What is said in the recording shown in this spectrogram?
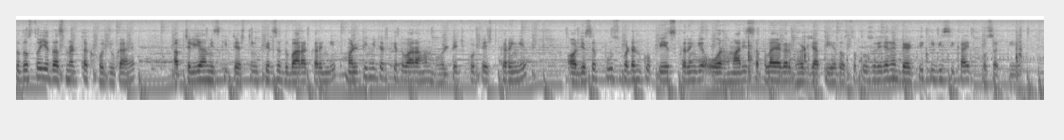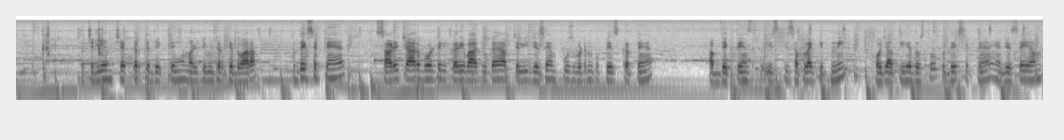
तो दोस्तों, ये दस मिनट तक हो चुका है। अब चलिए हम इसकी टेस्टिंग फिर से दोबारा करेंगे। मल्टीमीटर के द्वारा हम वोल्टेज को टेस्ट करेंगे। और जैसे पुश बटन को पेश करेंगे और हमारी सप्लाई अगर घट जाती है दोस्तों तो उस रीजन में बैटरी की भी शिकायत हो सकती है। तो चलिए हम चेक करके देखते हैं मल्टीमीटर के द्वारा। तो देख सकते हैं, साढ़े चार वोल्ट के करीब आ चुका है। अब चलिए, जैसे हम पुश बटन को प्रेस करते हैं, अब देखते हैं तो इसकी सप्लाई कितनी हो जाती है दोस्तों। तो देख सकते हैं जैसे ही हम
